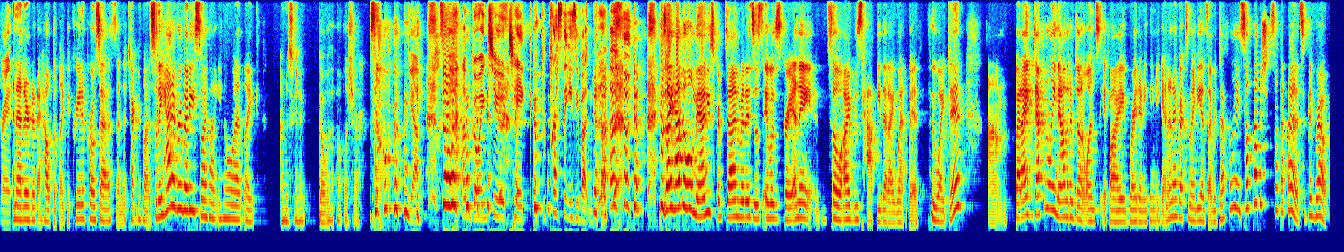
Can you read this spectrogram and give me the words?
right. an editor to help with like the creative process and the technical so they had everybody. So i thought you know what? Like i'm just gonna go with a publisher. So yeah. so I'm going to take press the easy button. Because I had the whole manuscript done, but it just it was great. And they so I was happy that I went with who I did. Um, but I definitely now that I've done it once, if I write anything again and I've got some ideas, I would definitely self-publish. It's not that bad. It's a good route.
